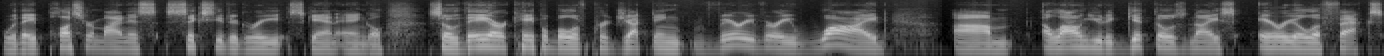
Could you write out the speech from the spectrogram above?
with a plus or minus 60 degree scan angle. So, they are capable of projecting very, very wide um, allowing you to get those nice aerial effects.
